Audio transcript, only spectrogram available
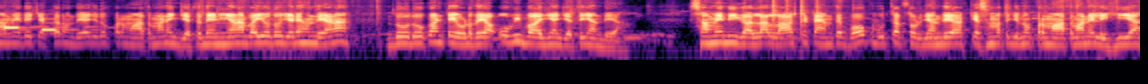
ਸਮੇਂ ਦੇ ਚੱਕਰ ਹੁੰਦੇ ਆ, ਜਦੋਂ ਪਰਮਾਤਮਾ ਨੇ ਜਿੱਤ ਦੇਣੀ ਆ ਨਾ ਬਾਈ, ਉਦੋਂ ਜਿਹੜੇ ਹੁੰਦੇ ਆ ਨਾ 2-2 ਘੰਟੇ ਉੜਦੇ ਆ, ਉਹ ਵੀ ਬਾਜ਼ੀਆਂ ਜਿੱਤ ਜਾਂਦੇ ਆ। ਸਮੇਂ ਦੀ ਗੱਲ ਆ ਲਾਸਟ ਟਾਈਮ ਤੇ ਬਹੁਤ ਕਬੂਤਰ ਤੁਰ ਜਾਂਦੇ ਆ, ਕਿਸਮਤ ਜਦੋਂ ਪ੍ਰਮਾਤਮਾ ਨੇ ਲਿਖੀ ਆ,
